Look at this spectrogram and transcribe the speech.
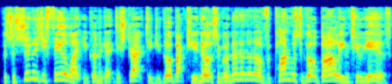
Because as soon as you feel like you're going to get distracted, you go back to your notes and go, no, no, no, no. The plan was to go to Bali in two years.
